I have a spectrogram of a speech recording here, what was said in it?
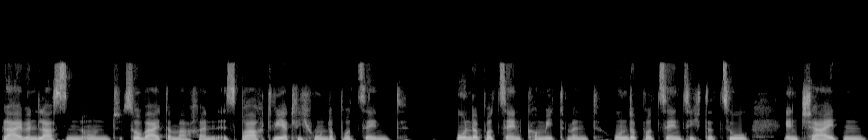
bleiben lassen und so weitermachen. Es braucht wirklich 100%. 100% Commitment, 100% sich dazu entscheiden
